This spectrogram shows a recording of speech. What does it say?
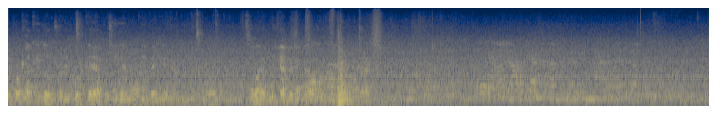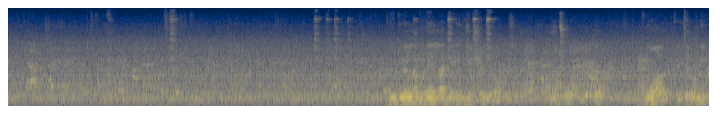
રિપોર્ટ લખી દઉં છું. રિપોર્ટ કર્યા પછી એ મોકલી ભાઈ સવારે ભૂખ્યા પેટે કરાવો બી ટ્વેલ્વના મને લાગે ઇન્જેક્શન લેવા પડશે. ઓછું આવે તો. ન આવે કે જરૂર નહીં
